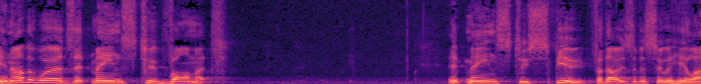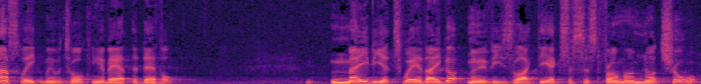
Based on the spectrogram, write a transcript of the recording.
In other words, it means to vomit. It means to spew. For those of us who were here last week and we were talking about the devil, Maybe it's where they got movies like The Exorcist from, I'm not sure.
